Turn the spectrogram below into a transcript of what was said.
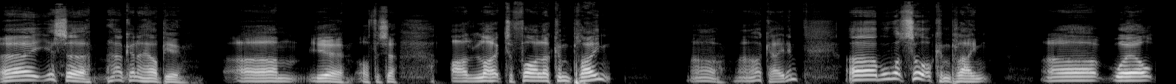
Uh, yes, sir. How can I help you? Um, yeah, officer. I'd like to file a complaint. Oh, okay then. Uh, well, what sort of complaint? Uh, well,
